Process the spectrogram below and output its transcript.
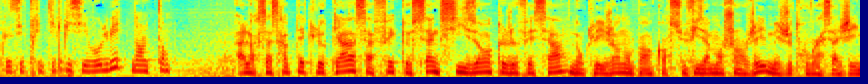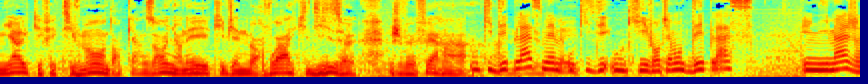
que ces triptyques puissent évoluer dans le temps? Alors ça sera peut-être le cas, ça fait que 5-6 ans que je fais ça, donc les gens n'ont pas encore suffisamment changé, mais je trouverais ça génial qu'effectivement dans 15 ans il y en ait qui viennent me revoir et qui disent euh, je veux faire un... Ou qui déplacent même, ou qui, ou qui éventuellement déplacent une image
